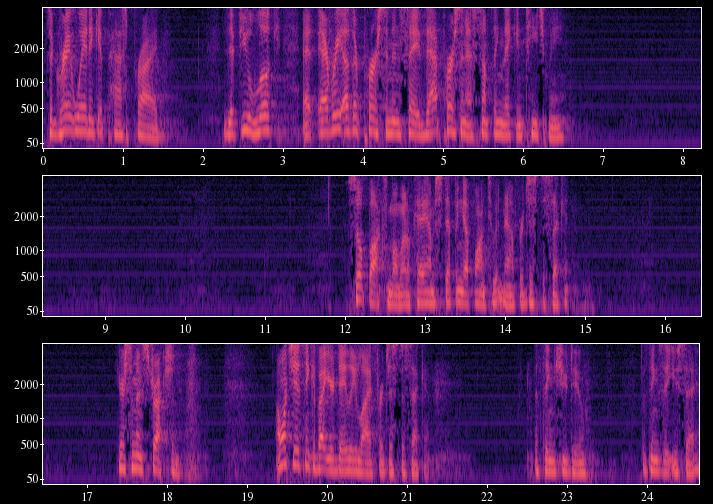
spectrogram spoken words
It's a great way to get past pride. Is if you look at every other person and say, that person has something they can teach me. Soapbox moment, okay? I'm stepping up onto it now for just a second. Here's some instruction. I want you to think about your daily life for just a second. The things you do, the things that you say.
